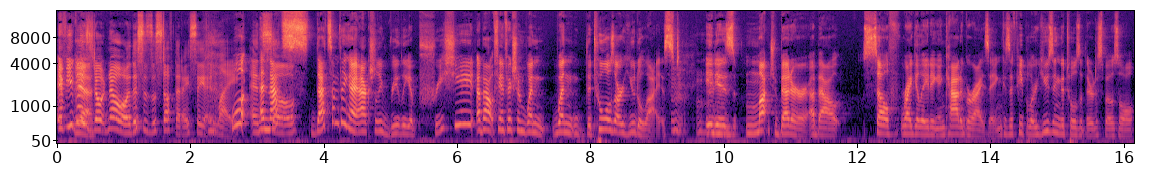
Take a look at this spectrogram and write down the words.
If you guys Yeah. don't know, this is the stuff that I say I like. Well, and, and, so that's that's something I actually really appreciate about fanfiction when when the tools are utilized. Mm-hmm. It is much better about self-regulating and categorizing because if people are using the tools at their disposal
